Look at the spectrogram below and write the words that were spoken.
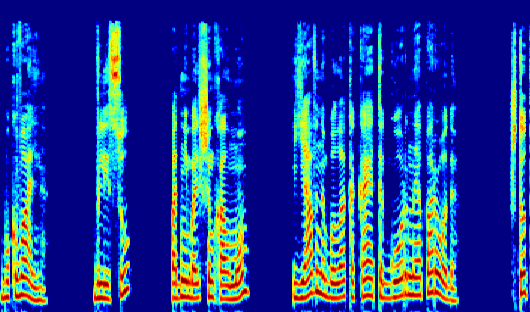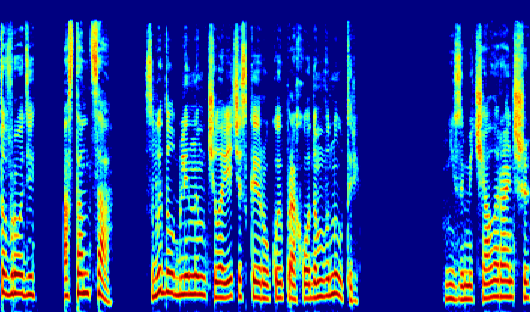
Буквально. В лесу, под небольшим холмом, явно была какая-то горная порода. Что-то вроде останца с выдолбленным человеческой рукой проходом внутрь. Не замечала раньше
